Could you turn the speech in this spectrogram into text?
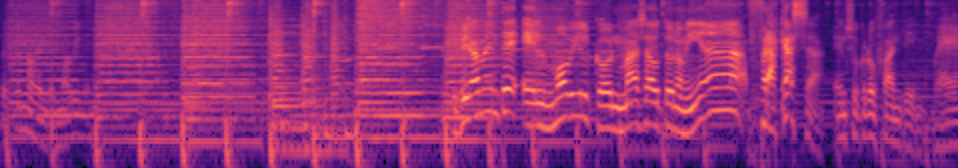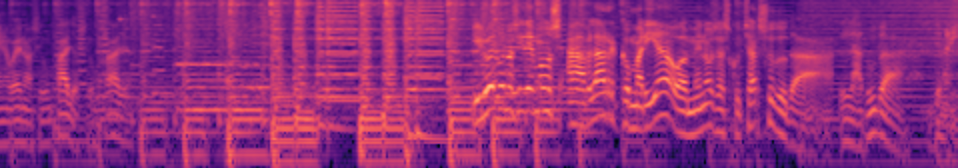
¿Pero vende móvil? Finalmente, el móvil con más autonomía fracasa en su crowdfunding. Bueno, bueno, ha sido un fallo, ha sido un fallo. Y luego nos iremos a hablar con María, o al menos a escuchar su duda. La duda de María.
